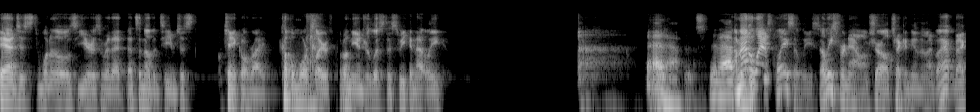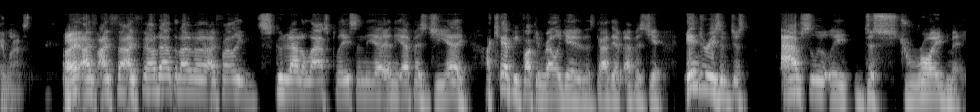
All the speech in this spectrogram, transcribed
yeah, just one of those years where that that's another team just can't go right. A couple more players put on the injured list this week in that league. That happens. It happens. I'm out of last place at least. At least for now. I'm sure I'll check at the end of the night, but back in last. All right, I I, I found out that I uh, I finally scooted out of last place in the uh, in the FSGA. I can't be fucking relegated in this goddamn FSGA. Injuries have just absolutely destroyed me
